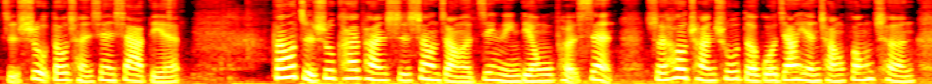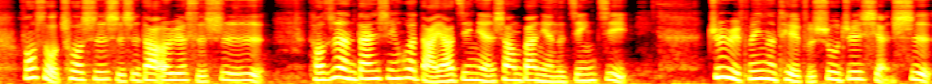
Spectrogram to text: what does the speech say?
指数都呈现下跌。泛欧指数开盘时上涨了近零点五 percent，随后传出德国将延长封城封锁措施实施到二月十四日，投资人担心会打压今年上半年的经济。据 Refinitive 数据显示，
